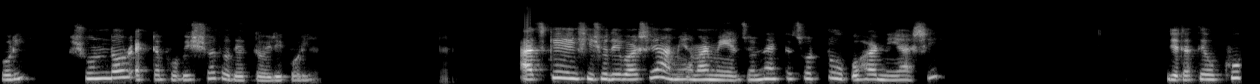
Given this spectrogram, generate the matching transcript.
করি। সুন্দর একটা ভবিষ্যৎ ওদের তৈরি করি। আজকে এই শিশু দিবসে আমি আমার মেয়ের জন্য একটা ছোট্ট উপহার নিয়ে আসি। যেটাতে ও খুব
